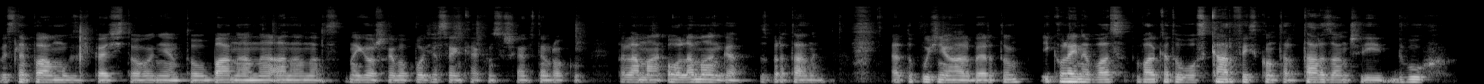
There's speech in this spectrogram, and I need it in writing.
występował, mógł zaśpiewać to, nie wiem, to Bana na Ananas. Najgorsza chyba piosenka, jaką słyszałem w tym roku. To La, o, La Manga z bratanem. Ale to później o Alberto. I kolejna was, walka to było Scarface kontra Tarzan, czyli dwóch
